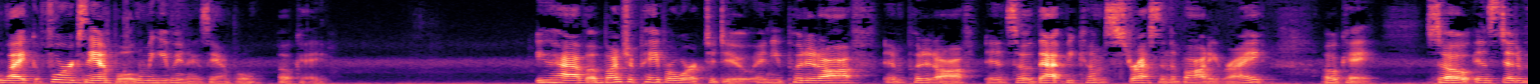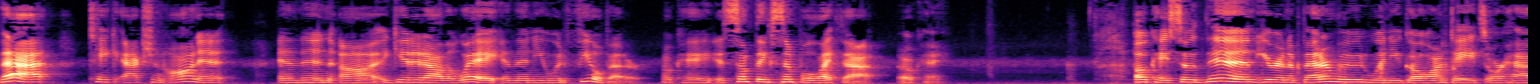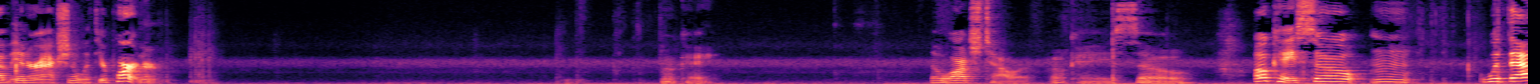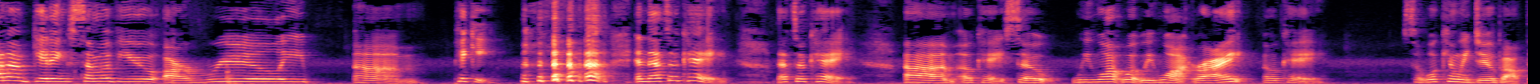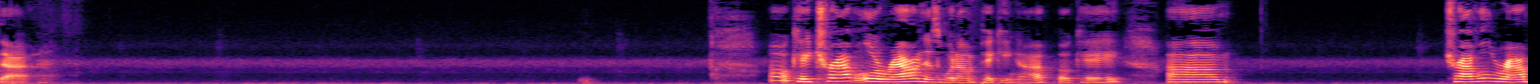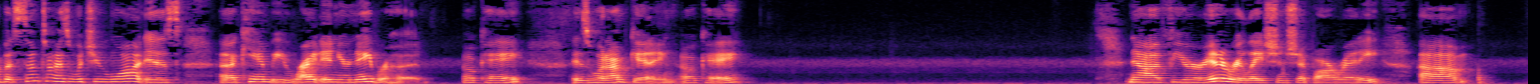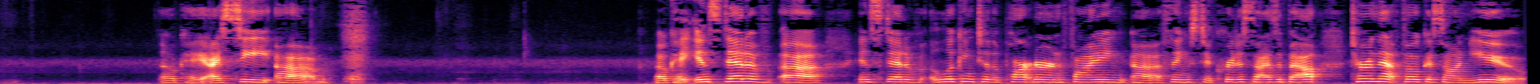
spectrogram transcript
like for example let me give you an example okay you have a bunch of paperwork to do and you put it off and put it off and so that becomes stress in the body right okay so instead of that take action on it and then uh, get it out of the way, and then you would feel better. Okay, it's something simple like that. Okay. Okay, so then you're in a better mood when you go on dates or have interaction with your partner. Okay. The watchtower. Okay, so. Okay, so. Mm, with that, I'm getting some of you are really um, picky. and that's okay. That's okay. Um, okay, so we want what we want, right? Okay. So what can we do about that? Okay, travel around is what I'm picking up, okay? Um, travel around, but sometimes what you want is, uh, can be right in your neighborhood, okay? Is what I'm getting, okay? Now, if you're in a relationship already, um, okay, I see, um, okay, instead of, uh, instead of looking to the partner and finding uh, things to criticize about, turn that focus on you,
